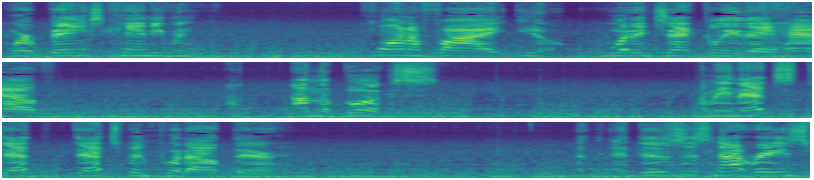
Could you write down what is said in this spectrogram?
where banks can't even quantify, you know, what exactly they have on the books, I mean, that's that that's been put out there does this not raise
